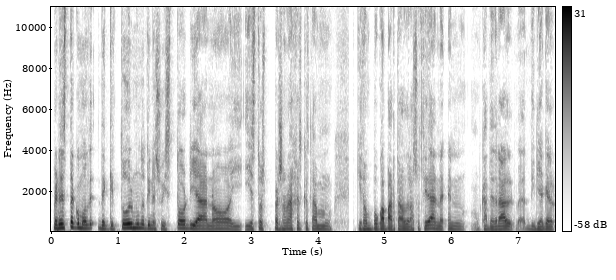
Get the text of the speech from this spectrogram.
pero esto como de, de que todo el mundo tiene su historia, ¿no? Y, y estos personajes que están quizá un poco apartados de la sociedad. En, en Catedral eh, diría que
